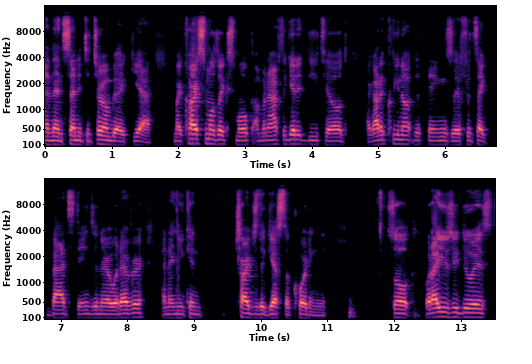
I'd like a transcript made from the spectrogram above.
and then send it to Turo and be like, yeah, my car smells like smoke. I'm gonna have to get it detailed. I gotta clean out the things if it's like bad stains in there or whatever, and then you can charge the guest accordingly. So what I usually do is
